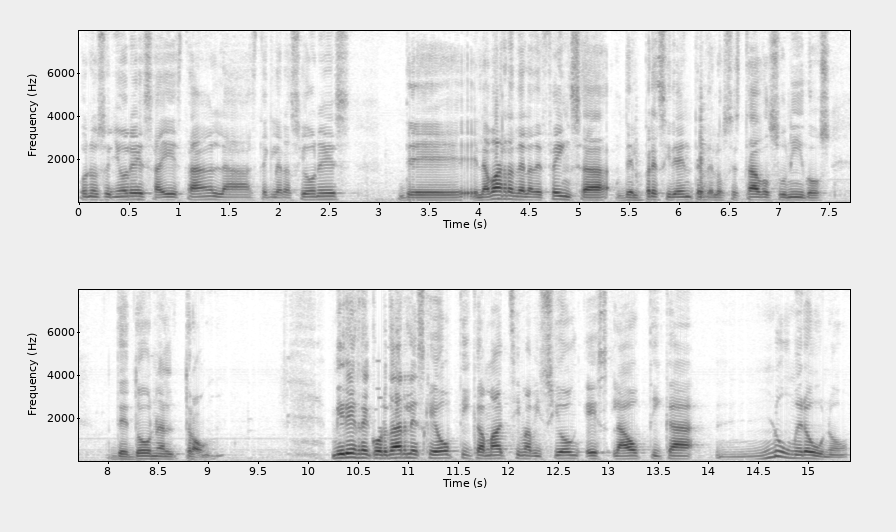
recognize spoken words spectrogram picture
Bueno, señores, ahí están las declaraciones de la barra de la defensa del presidente de los Estados Unidos, de Donald Trump. Miren, recordarles que óptica máxima visión es la óptica número uno.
